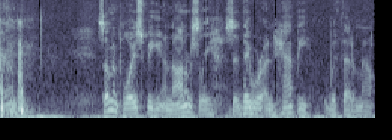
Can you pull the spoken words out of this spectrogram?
Some employees, speaking anonymously, said they were unhappy with that amount.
